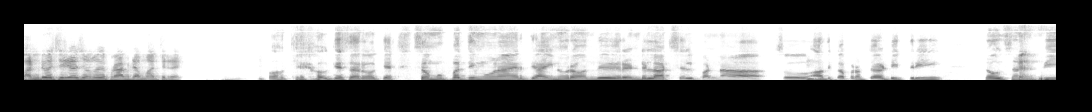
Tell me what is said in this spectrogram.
ஃபண்ட் வச்சிருக்கேன் சொல்லும்போது ப்ராஃபிட்டா மாத்திடுறேன். Okay okay sir okay. So முப்பத்தி மூணாயிரத்தி ஐநூற வந்து ரெண்டு லாட் செல் பண்ணா சோ. அதுக்கப்புறம் தேர்ட்டி த்ரீ தௌசண்ட் பி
